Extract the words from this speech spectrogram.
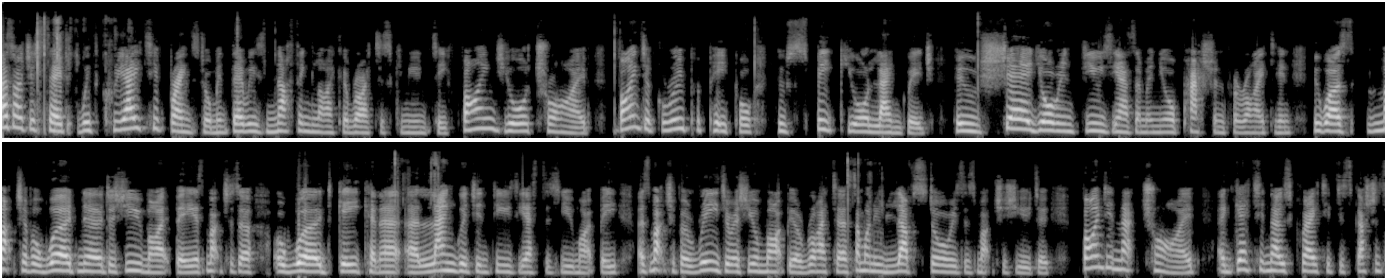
as I just said, with creative brainstorming, there is nothing like a writer's community. Find your tribe, find a group of people who speak your language, who share your enthusiasm and your passion for writing, who are as much of a word nerd as you might be, as much as a, a word geek and a, a language enthusiast as you might be, as much of a reader as you might be a writer, someone who loves stories as much as you do. Finding that tribe and getting those creative discussions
